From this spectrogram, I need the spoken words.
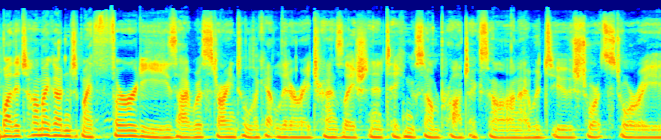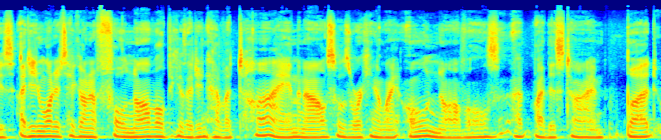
By the time I got into my thirties, I was starting to look at literary translation and taking some projects on. I would do short stories. I didn't want to take on a full novel because I didn't have a time, and I also was working on my own novels at, by this time. But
